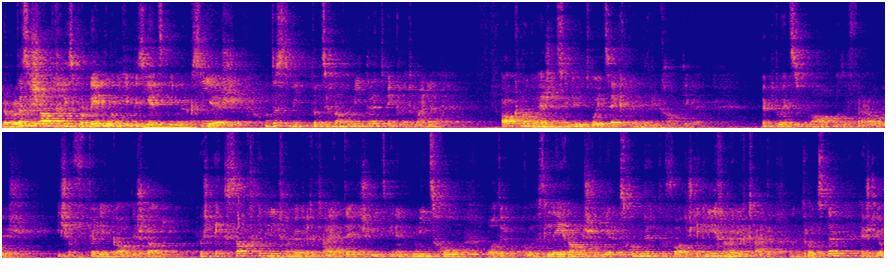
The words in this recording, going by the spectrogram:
Ja, Das ist halt ein das Problem, das ich bis jetzt immer war. Und das wi- tut sich nachher weiterentwickeln. Ich meine, angenommen, du hast jetzt Leute, die in die Sekte gehen oder in die Kante gehen. Ob du jetzt Mann oder Frau bist, ist ja völlig egal. Dir steht Du hast exakt die gleichen Möglichkeiten in der Schweiz, in eine Uni zu kommen oder ein Lehramt studieren. Es kommt nicht darauf an. Du hast die gleichen Möglichkeiten. Und trotzdem hast du ja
